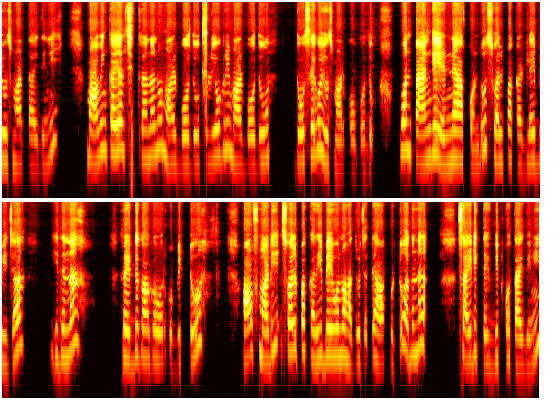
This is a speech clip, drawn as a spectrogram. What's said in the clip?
ಯೂಸ್ ಮಾಡ್ತಾ ಇದ್ದೀನಿ. ಮಾವಿನಕಾಯಲ್ಲಿ ಚಿತ್ರಾನ್ನನೂ ಮಾಡ್ಬೋದು, ಪುಳಿಯೋಗರೆ ಮಾಡ್ಬೋದು, ದೋಸೆಗೂ ಯೂಸ್ ಮಾಡ್ಕೋಬಹುದು ಒಂದ್ ಪ್ಯಾನ್ಗೆ ಎಣ್ಣೆ ಹಾಕೊಂಡು ಸ್ವಲ್ಪ ಕಡಲೆ ಬೀಜ ಇದನ್ನ ರೆಡ್ ಆಗೋವರೆಗೂ ಬಿಟ್ಟು ಆಫ್ ಮಾಡಿ ಸ್ವಲ್ಪ ಕರಿಬೇವುನು ಅದ್ರ ಜೊತೆ ಹಾಕ್ಬಿಟ್ಟು ಅದನ್ನ ಸೈಡಿಗೆ ತೆಗ್ದಿಟ್ಕೋತಾ ಇದ್ದೀನಿ.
